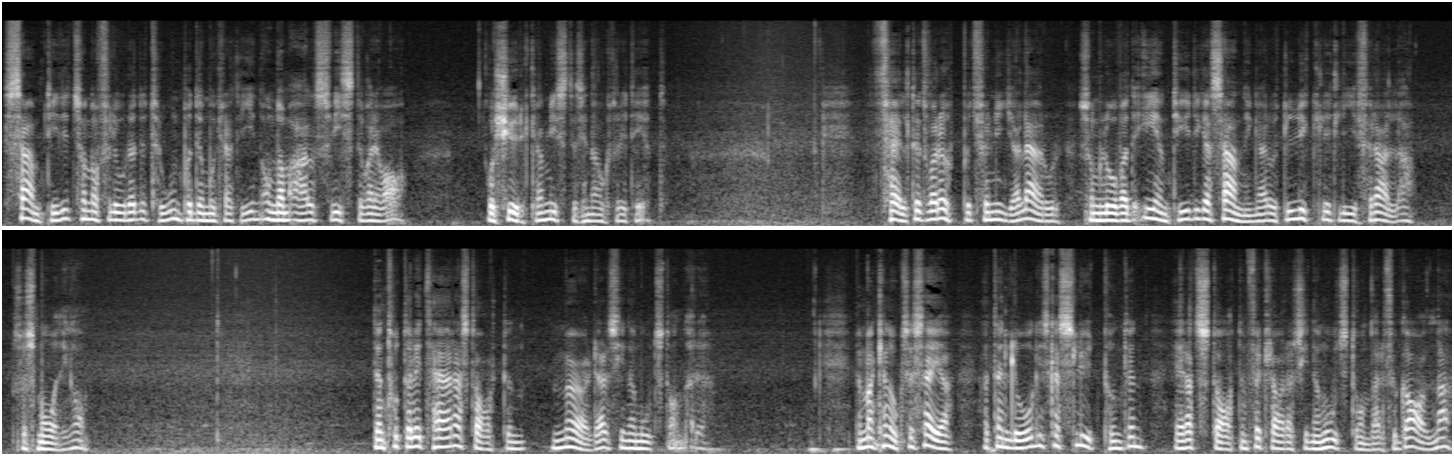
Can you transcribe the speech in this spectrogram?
samtidigt som de förlorade tron på demokratin om de alls visste vad det var. Och kyrkan miste sin auktoritet. Fältet var öppet för nya läror som lovade entydiga sanningar och ett lyckligt liv för alla, så småningom. Den totalitära staten mördar sina motståndare. Men man kan också säga att den logiska slutpunkten är att staten förklarar sina motståndare för galna.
